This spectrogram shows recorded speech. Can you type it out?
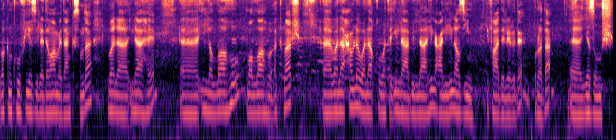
bakın kufi yazıyla devam eden kısımda ve la ilahe e, illallahu vallahu ekber e, ve la havle ve la kuvvete illa billahil aliyyil azim ifadeleri de burada e, yazılmış.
